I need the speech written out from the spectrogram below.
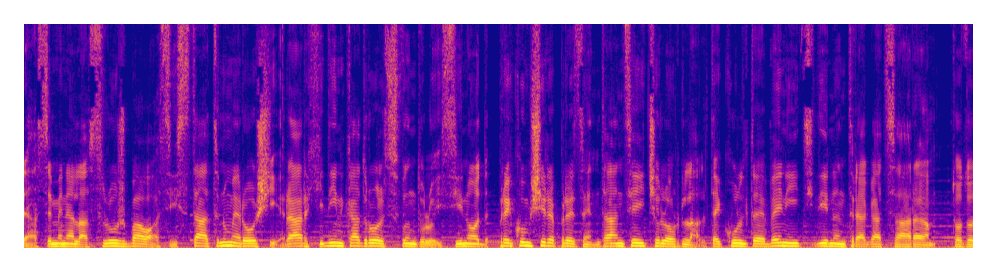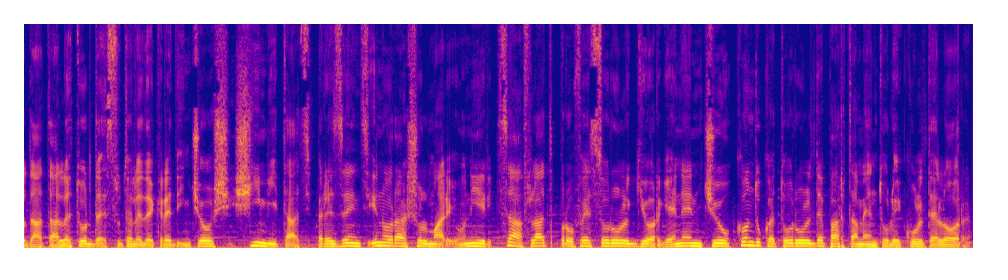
De asemenea, la slujba au asistat numeroși ierarhi din cadrul Sfântului Sinod, precum și reprezentanții celorlalte culte veniți din întreaga țară. Totodată, alături de sutele de credincioși și invitați prezenți în orașul Marii Uniri, s-a aflat profesorul Gheorghe Nenciu, conducătorul Departamentului Cultelor.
